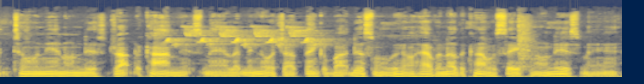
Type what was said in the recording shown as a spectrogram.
And tune in on this. Drop the comments, man. Let me know what y'all think about this one. We're gonna have another conversation on this, man.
